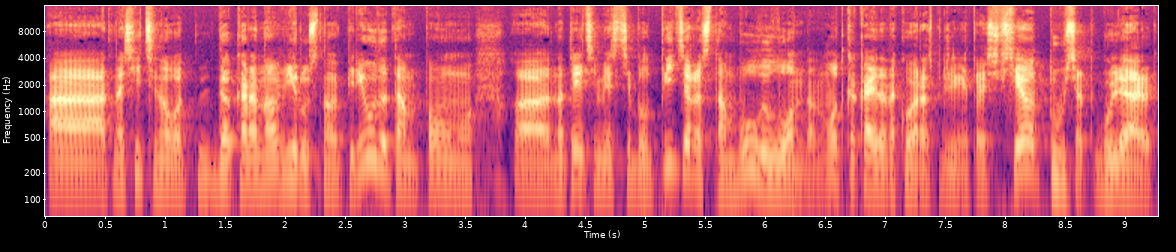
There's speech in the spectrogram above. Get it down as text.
а, относительно вот до коронавирусного периода, там, по-моему, а, на третьем месте был Питер, Стамбул и Лондон. Вот какое-то такое распределение. То есть все тусят, гуляют,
